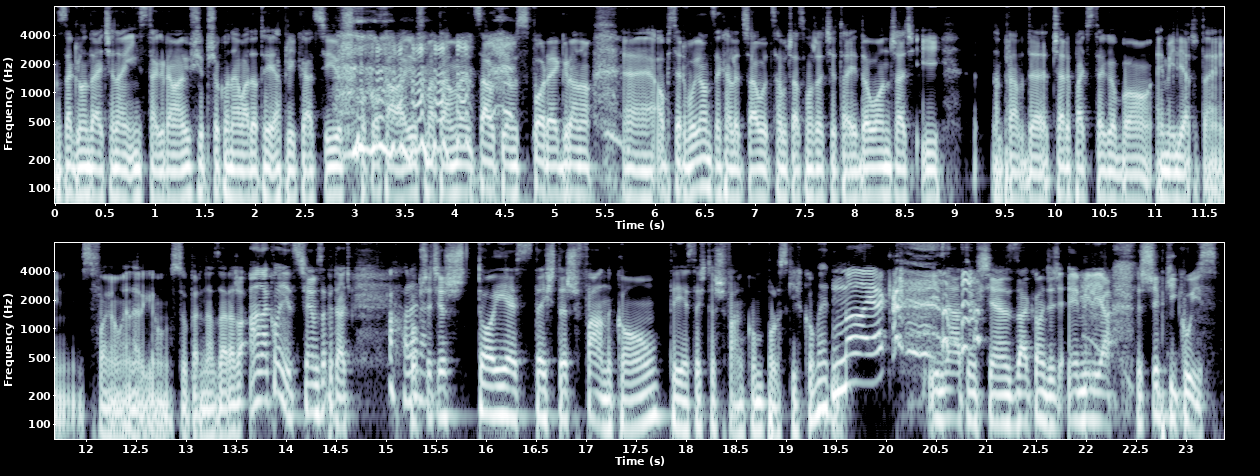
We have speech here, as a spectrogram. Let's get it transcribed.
Zaglądajcie na Instagrama, już się przekonała do tej aplikacji, już pokochała, już ma tam całkiem spore grono e, obserwujących, ale cały, cały czas możecie tutaj dołączać i naprawdę czerpać z tego, bo Emilia tutaj swoją energią super nas zaraża. A na koniec chciałem zapytać, bo przecież to jesteś też fanką, ty jesteś też fanką polskich komedii. No jak? I na tym chciałem zakończyć. Emilia, szybki quiz.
